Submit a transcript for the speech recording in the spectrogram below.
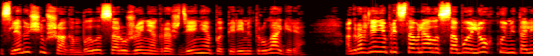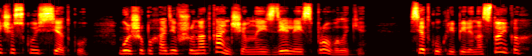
Следующим шагом было сооружение ограждения по периметру лагеря. Ограждение представляло собой легкую металлическую сетку, больше походившую на ткань, чем на изделие из проволоки. Сетку укрепили на стойках,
